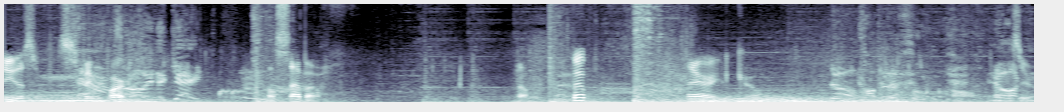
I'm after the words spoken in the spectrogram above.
See, that's, his favorite part. El Sabo. Oh. Boop. There you go. Oh, zero.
